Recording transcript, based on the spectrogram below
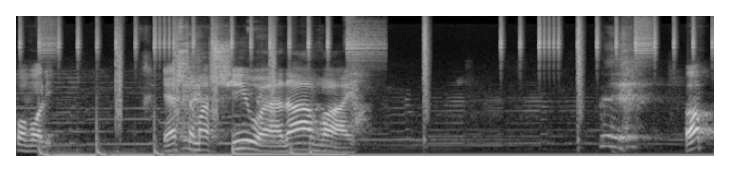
powoli. Jeszcze masz siłę, dawaj. Hop.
